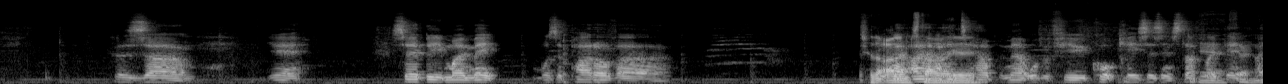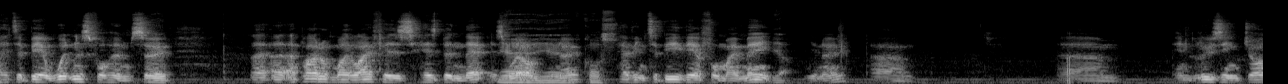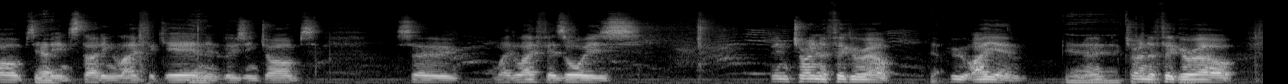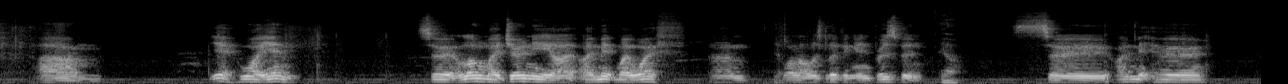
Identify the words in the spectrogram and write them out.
Because um, yeah, sadly my mate was a part of. Uh, To the island I- style, I had to help him out with a few court cases and stuff Yeah, like that. I had to be a witness for him. So a, a, a part of my life has has been that as yeah, well. yeah, you know, of course. having to be there for my mate. Yeah. You know, um, um, and losing jobs Yeah. and then starting life again and losing jobs. So my life has always been trying to figure out who I am Yeah, you know, trying to figure out, um, yeah, who I am. So along my journey, I, I met my wife um, Yeah. while I was living in Brisbane. Yeah. So I met her,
